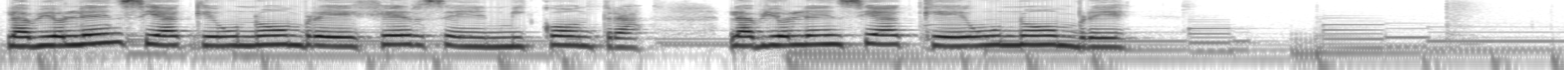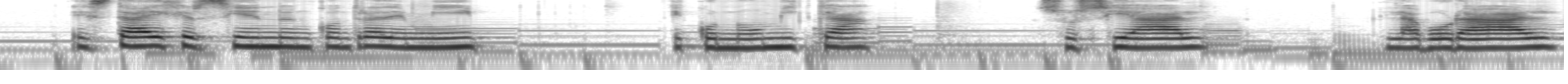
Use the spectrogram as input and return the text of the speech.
la violencia que un hombre ejerce en mi contra, la violencia que un hombre está ejerciendo en contra de mí económica, social, laboral.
